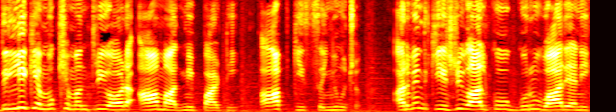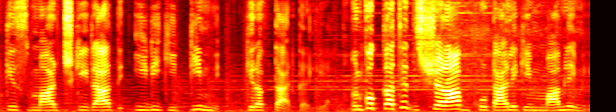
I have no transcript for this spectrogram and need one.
दिल्ली के मुख्यमंत्री और आम आदमी पार्टी, आपकी संयोजक। अरविंद केजरीवाल को गुरुवार यानी किस मार्च की रात ईडी की टीम ने गिरफ़्तार कर लिया। उनको कथित शराब घोटाले के मामले में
